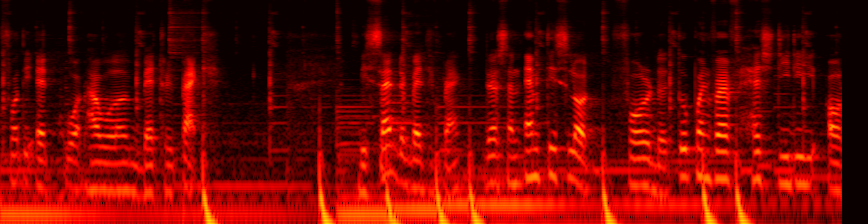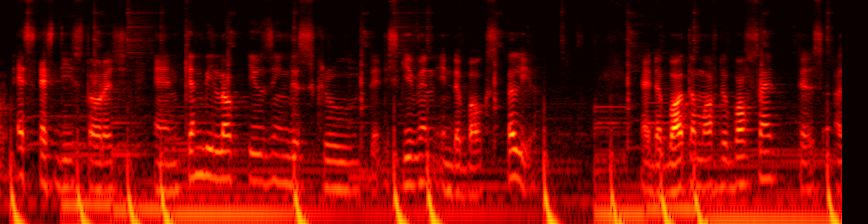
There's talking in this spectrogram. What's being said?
48 watt hour battery pack. Beside the battery pack, there's an empty slot for the 2.5 HDD or SSD storage and can be locked using the screw that is given in the box earlier. At the bottom of the box side, there's a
